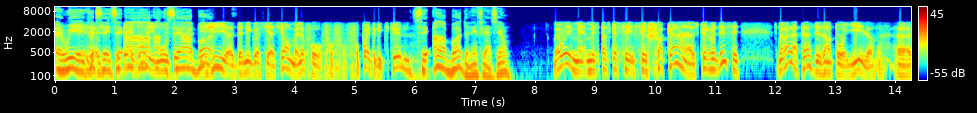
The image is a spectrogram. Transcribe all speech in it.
Eh oui, écoute, c'est c'est bien en, beau, les en- de c'est en bas, euh, de négociation, mais là faut faut faut, faut pas être ridicule. c'est en bas de l'inflation. Ben oui, mais mais c'est parce que c'est c'est choquant. Ce que je veux dire, c'est je me mets à la place des employés là. Euh,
